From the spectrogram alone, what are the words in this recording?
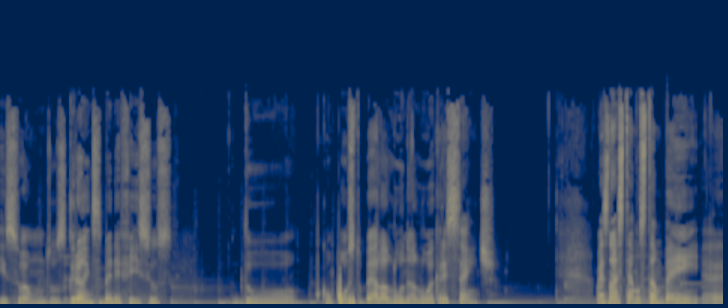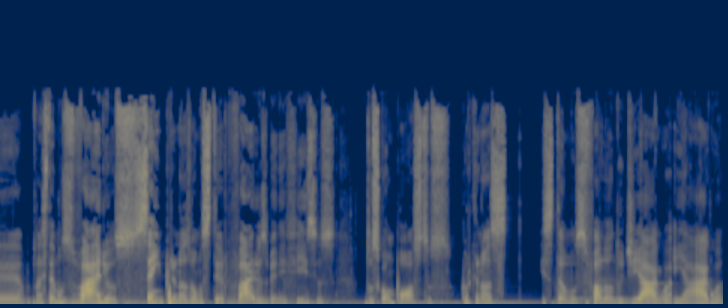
Isso é um dos grandes benefícios do composto Bela Luna Lua Crescente. Mas nós temos também, é, nós temos vários, sempre nós vamos ter vários benefícios dos compostos, porque nós estamos falando de água e a água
